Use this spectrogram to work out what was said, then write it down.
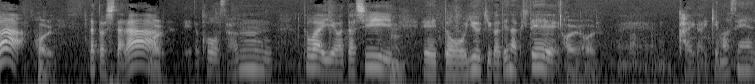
はあはい。だとしたら、はい。えー、とこうさんとはいえ私、うん。えー、と勇気が出なくて、はいはい。えー海外行けません。っ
